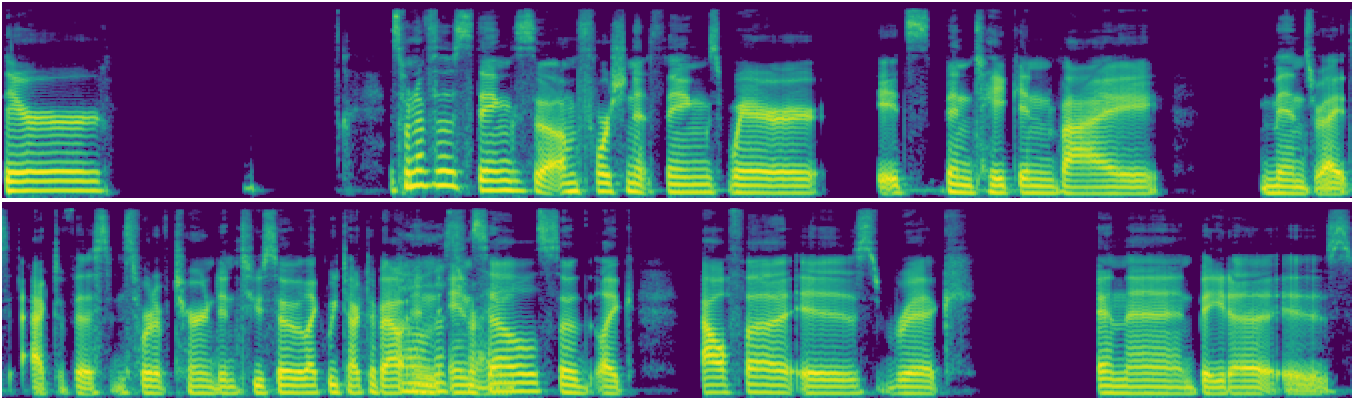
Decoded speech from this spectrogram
they're it's one of those things, uh, unfortunate things where it's been taken by men's rights activists and sort of turned into so like we talked about Oh, in that's right. So like alpha is Rick and then beta is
